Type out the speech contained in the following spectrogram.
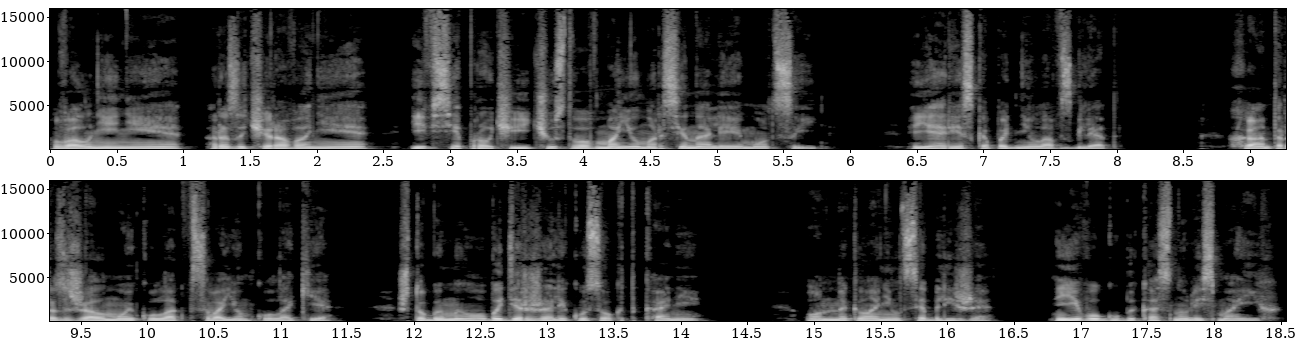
волнение, разочарование и все прочие чувства в моем арсенале эмоций. Я резко подняла взгляд. Хантер сжал мой кулак в своем кулаке, чтобы мы оба держали кусок ткани. Он наклонился ближе. Его губы коснулись моих.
